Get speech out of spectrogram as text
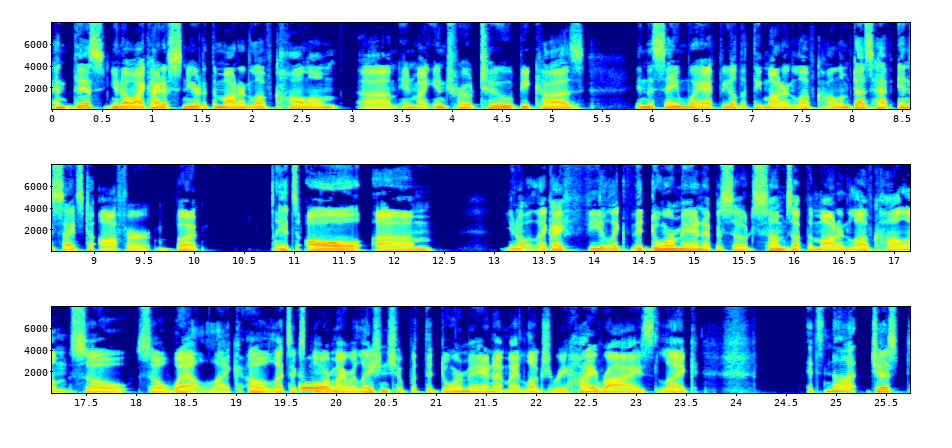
and this, you know, I kind of sneered at the modern love column um, in my intro too, because in the same way, I feel that the modern love column does have insights to offer, but it's all um you know like i feel like the doorman episode sums up the modern love column so so well like oh let's explore Mm. my relationship with the doorman at my luxury high rise like it's not just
